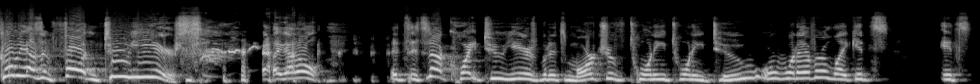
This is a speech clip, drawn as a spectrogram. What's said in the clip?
Colby hasn't fought in two years. like I don't. It's it's not quite two years, but it's March of 2022 or whatever. Like it's it's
